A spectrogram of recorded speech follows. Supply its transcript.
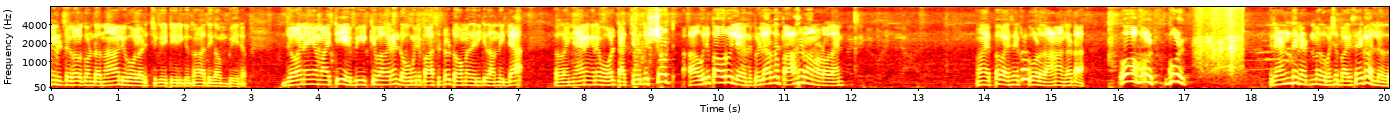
മിനിറ്റുകൾ കൊണ്ട് നാല് ഗോൾ അടിച്ചു കയറ്റിയിരിക്കുന്നു അതിഗംഭീരം ജോനയെ മാറ്റി എബിക്ക് പകരം ടോമിന് പാസ് ഇട്ടു. ടോം അത് എനിക്ക് തന്നില്ല. ഞാനിങ്ങനെ ബോൾ ടച്ച് എടുത്ത് ഷോട്ട് ആ ഒരു പവറും ഇല്ലായിരുന്നു. പിള്ളേർക്ക് പാസ് ഇടണോടോ താൻ? ആ എപ്പോൾ ബൈസൈക്കിൾ ഗോൾ കാണാം കേട്ടാ. ഓ ഗോൾ ഗോൾ രണ്ട് നെറ്റ്മക്ക് പക്ഷെ ബൈസൈക്കിൾ അല്ലത്.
